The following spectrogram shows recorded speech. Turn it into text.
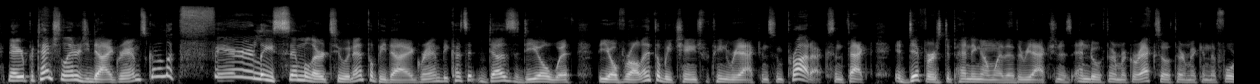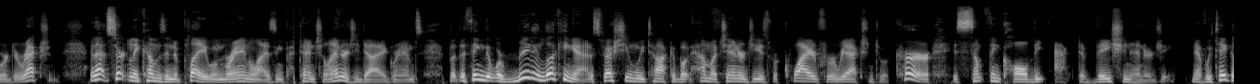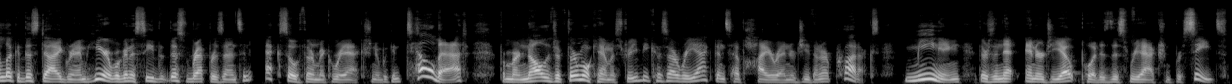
Now your potential energy diagram is going to look fairly similar to an enthalpy diagram because it does deal with the overall enthalpy change between reactants and products. In fact, it differs depending on whether the reaction is endothermic or exothermic in the forward direction. And that certainly comes into play when we're analyzing potential energy diagrams, but the thing that we're really looking at, especially when we talk about how much energy is required for a reaction to occur, is something called the activation energy. Now if we take a look at this diagram here, we're going to see that this represents an exothermic reaction, and we can tell that from our knowledge of thermochemistry because our reactants have higher energy than our products, meaning there's a net energy output as this reaction proceeds.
